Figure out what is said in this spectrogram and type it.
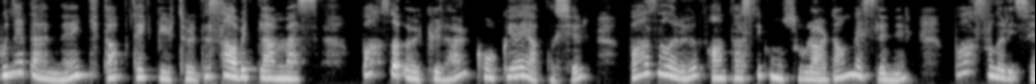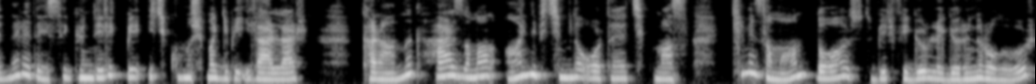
Bu nedenle kitap tek bir türde sabitlenmez. Bazı öyküler korkuya yaklaşır, bazıları fantastik unsurlardan beslenir, bazıları ise neredeyse gündelik bir iç konuşma gibi ilerler. Karanlık her zaman aynı biçimde ortaya çıkmaz. Kimi zaman doğaüstü bir figürle görünür olur,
